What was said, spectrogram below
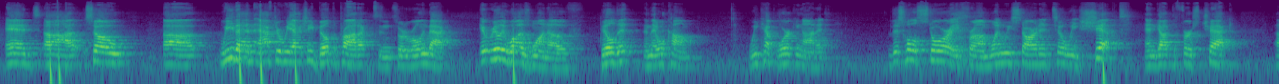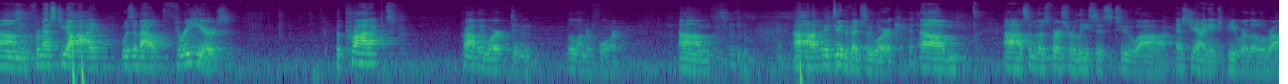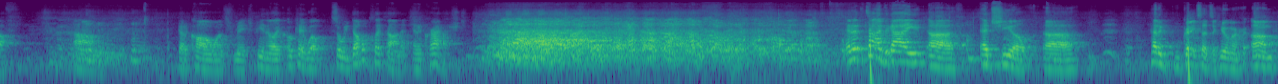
And uh, so uh, we then, after we actually built the product and sort of rolling back, it really was one of build it and they will come. We kept working on it. This whole story from when we started till we shipped and got the first check um, from SGI was about three years. The product probably worked in a little under four. Um, uh, it did eventually work. Um, uh, some of those first releases to uh, SGI and HP were a little rough. Um, got a call once from HP, and they're like, okay, well, so we double clicked on it and it crashed. and at the time, the guy, uh, Ed Scheel, uh, had a great sense of humor. Um,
